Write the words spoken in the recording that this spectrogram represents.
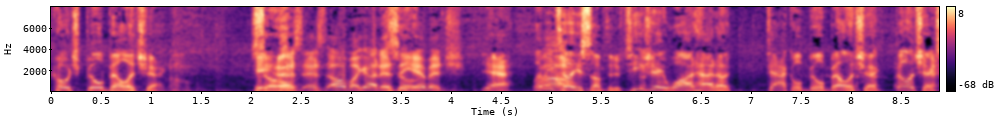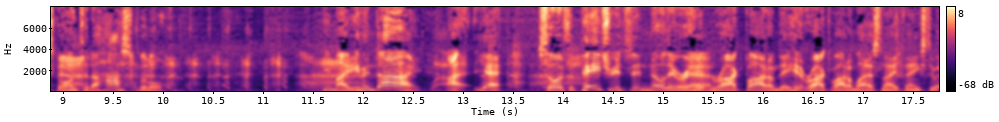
Coach Bill Belichick. Oh. He, So as, as oh my god, as so- the image. yeah, let me tell you something. If T.J. Watt had a tackle Bill Belichick, Belichick's going to the hospital. He might even die. I, yeah. So if the Patriots didn't know they were Yeah. hitting rock bottom, they hit rock bottom last night thanks to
